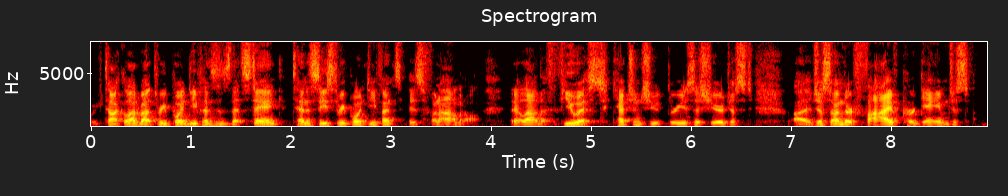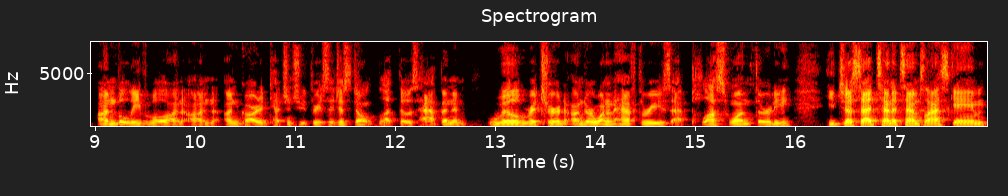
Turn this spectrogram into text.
we talk a lot about three point defenses that stink. Tennessee's three point defense is phenomenal. They allow the fewest catch and shoot threes this year, just uh, just under five per game, just unbelievable on on unguarded catch and shoot threes. They just don't let those happen. And Will Richard under one and a half threes at plus one thirty. He just had ten attempts last game.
